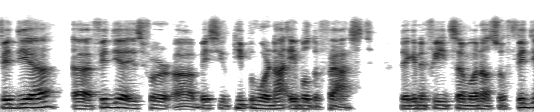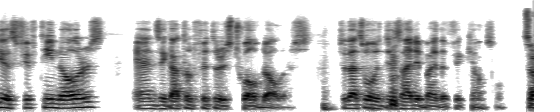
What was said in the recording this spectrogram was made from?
Fidya uh, fidya is for uh, basically people who are not able to fast. They're going to feed someone else. So fidya is $15 and zakat al-fitr is $12 so that's what was decided by the fiqh council. So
